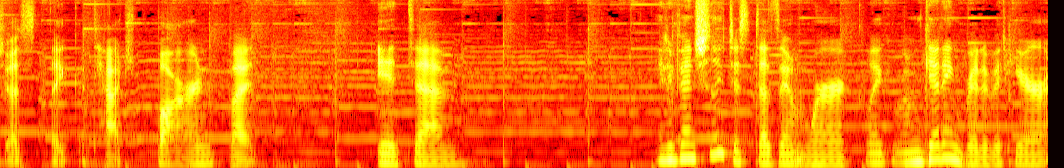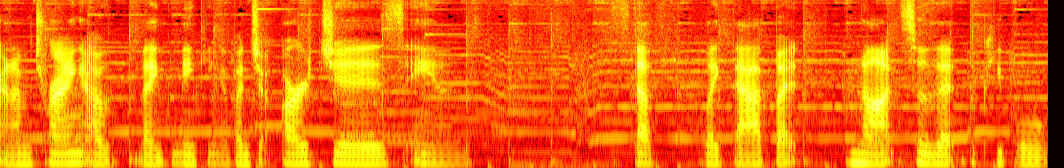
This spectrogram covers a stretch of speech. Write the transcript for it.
just like attached barn, but it um it eventually just doesn't work. Like I'm getting rid of it here and I'm trying out like making a bunch of arches and stuff like that, but not so that the people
